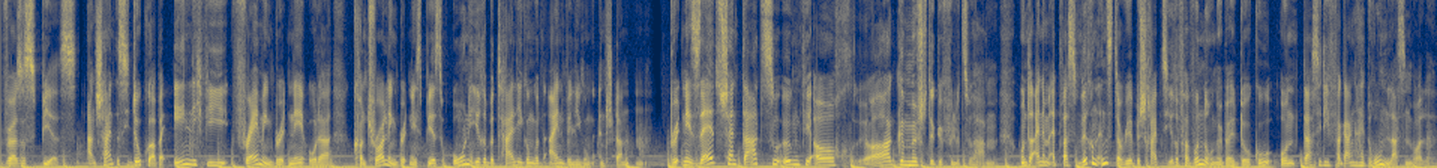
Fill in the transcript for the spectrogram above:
vs. Spears. Anscheinend ist die Doku aber ähnlich wie Framing Britney oder Controlling Britney Spears ohne ihre Beteiligung und Einwilligung entstanden. Britney selbst scheint dazu irgendwie auch ja, gemischte Gefühle zu haben. Unter einem etwas wirren Insta-Reel beschreibt sie ihre Verwunderung über die Doku und dass sie die Vergangenheit ruhen lassen wolle.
